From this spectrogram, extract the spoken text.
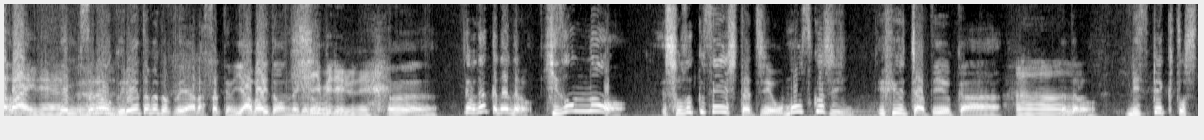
やばいね。でもそれをグレートベトとやらせたっていうのはやばいと思うんだけど。しびれるね。うん。でもなんかなんだろう、既存の所属選手たちをもう少しフューチャーというか、ななんだろう、リスペクトし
